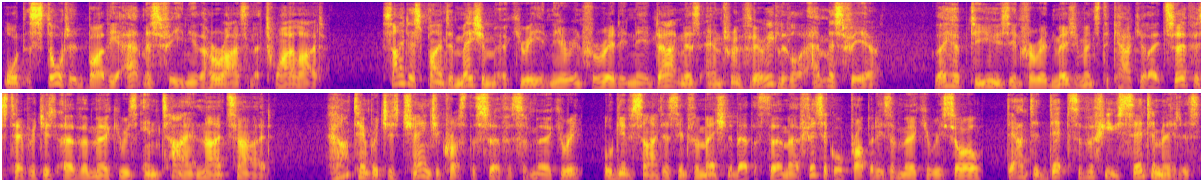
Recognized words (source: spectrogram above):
or distorted by the atmosphere near the horizon at twilight. Scientists plan to measure Mercury in near infrared in near darkness and through very little atmosphere. They hope to use infrared measurements to calculate surface temperatures over Mercury's entire night side. How temperatures change across the surface of Mercury will give scientists information about the thermophysical properties of Mercury's soil down to depths of a few centimetres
